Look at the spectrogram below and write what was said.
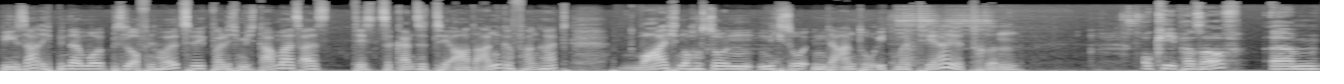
wie gesagt, ich bin da immer ein bisschen auf dem Holzweg, weil ich mich damals, als das ganze Theater angefangen hat, war ich noch so nicht so in der Android-Materie drin. Okay, pass auf. Ähm,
